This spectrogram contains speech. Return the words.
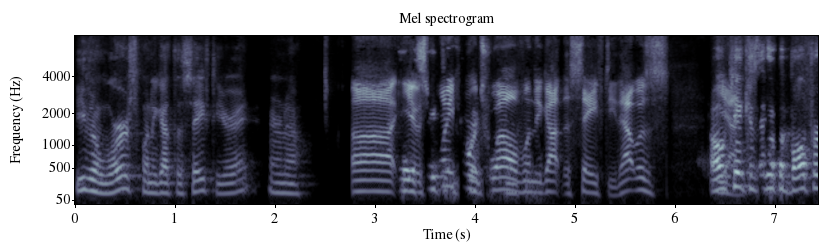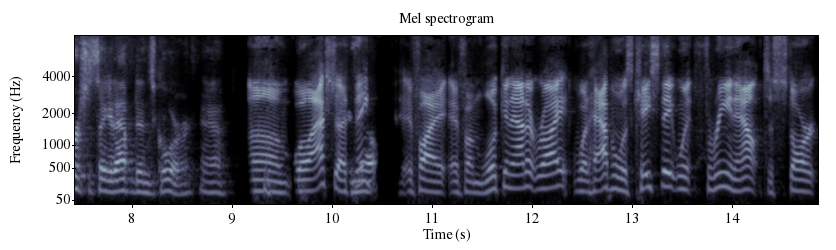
even worse when he got the safety, right? Or no? Uh, yeah, it was 24 12 when they got the safety. That was okay because yeah. they got the ball first and second half and didn't score. Yeah. Um. Well, actually, I think if I if I'm looking at it right, what happened was K State went three and out to start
